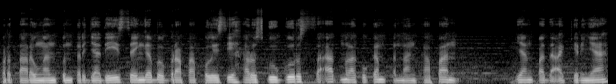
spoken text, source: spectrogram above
Pertarungan pun terjadi sehingga beberapa polisi harus gugur saat melakukan penangkapan. Yang pada akhirnya,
